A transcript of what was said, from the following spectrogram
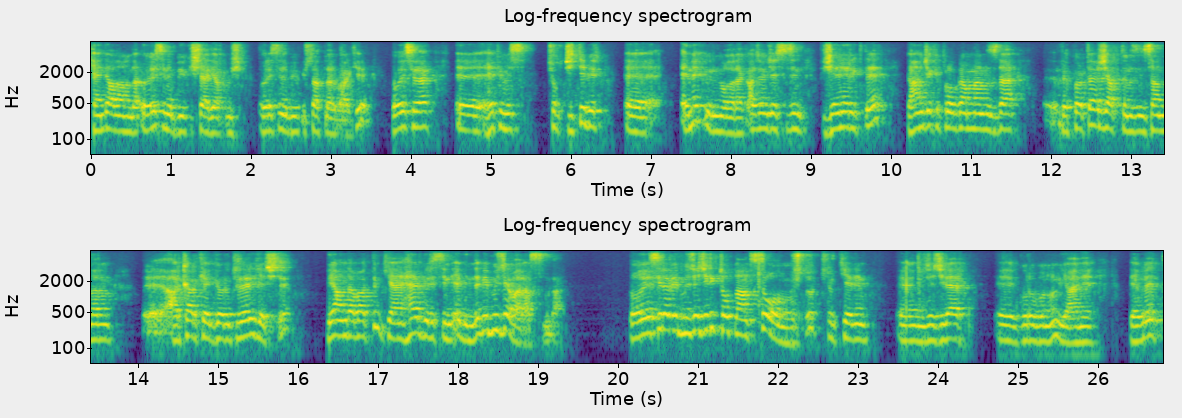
kendi alanında öylesine büyük işler yapmış, öylesine büyük üstadlar var ki dolayısıyla e, hepimiz çok ciddi bir e, emek ürünü olarak az önce sizin jenerikte daha önceki programlarınızda e, röportaj yaptığınız insanların e, arka arkaya görüntüleri geçti. Bir anda baktım ki yani her birisinin evinde bir müze var aslında. Dolayısıyla bir müzecilik toplantısı olmuştu. Türkiye'nin e, müzeciler e, grubunun yani devlet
